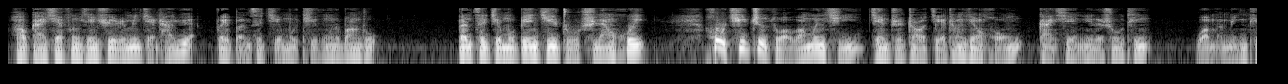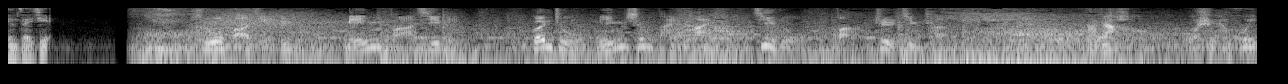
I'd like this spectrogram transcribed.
好，感谢奉贤区人民检察院为本次节目提供的帮助。本次节目编辑主持梁辉，后期制作王文琪，监制赵杰、张建红。感谢您的收听。我们明天再见。说法解律，民法析理，关注民生百态，记录法治进程。大家好，我是梁辉，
